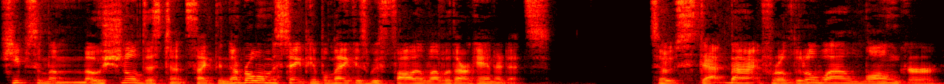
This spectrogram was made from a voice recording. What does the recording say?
Keep some emotional distance. Like the number one mistake people make is we fall in love with our candidates. So, step back for a little while longer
